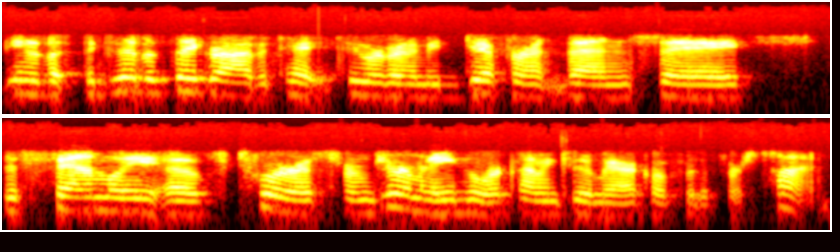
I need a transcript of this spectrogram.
you know the exhibits they gravitate to are going to be different than say the family of tourists from Germany who are coming to America for the first time.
